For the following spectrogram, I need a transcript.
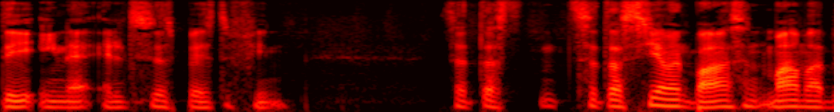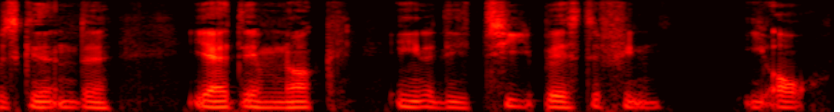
det er en af altidens bedste film. Så der, så der siger man bare sådan meget, meget beskedent, ja, det er nok en af de 10 bedste film i år.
